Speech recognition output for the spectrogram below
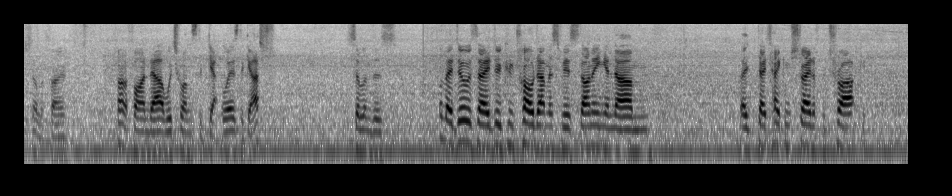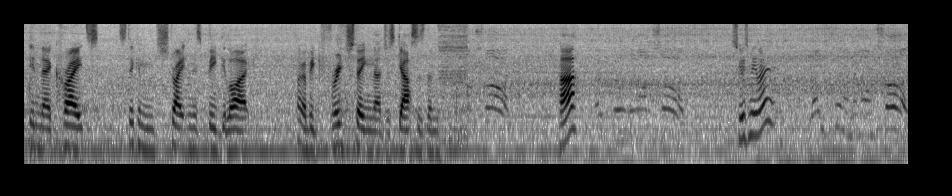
Just on the phone. Trying to find out which one's the where's the gas cylinders. What they do is they do controlled atmosphere stunning and um, they, they take them straight off the truck in their crates, stick them straight in this big like like a big fridge thing that just gases them. Huh? They're filming outside. Excuse me, mate? They're filming outside.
